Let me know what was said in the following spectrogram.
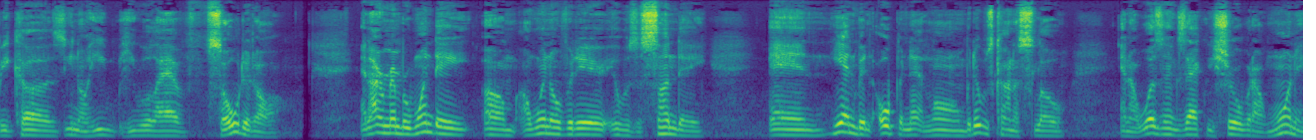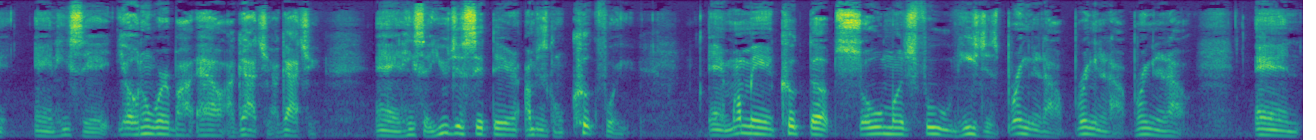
because you know he he will have sold it all and i remember one day um i went over there it was a sunday and he hadn't been open that long but it was kind of slow and i wasn't exactly sure what i wanted and he said, Yo, don't worry about Al. I got you. I got you. And he said, You just sit there. I'm just to cook for you. And my man cooked up so much food. And he's just bringing it out, bringing it out, bringing it out. And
